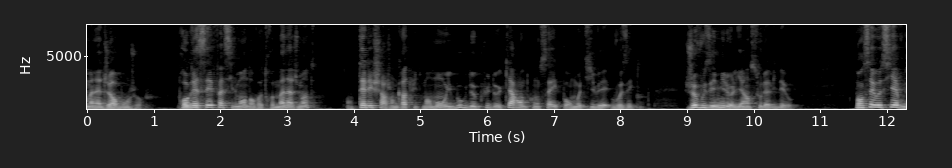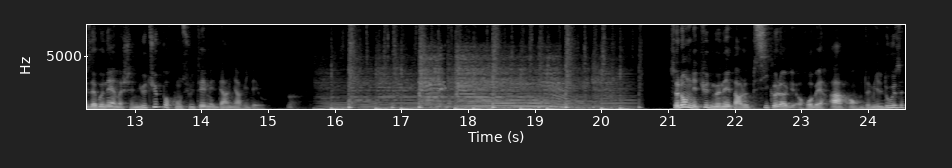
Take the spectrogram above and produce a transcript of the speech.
manager, bonjour. Progressez facilement dans votre management en téléchargeant gratuitement mon e-book de plus de 40 conseils pour motiver vos équipes. Je vous ai mis le lien sous la vidéo. Pensez aussi à vous abonner à ma chaîne YouTube pour consulter mes dernières vidéos. Selon une étude menée par le psychologue Robert Hart en 2012,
